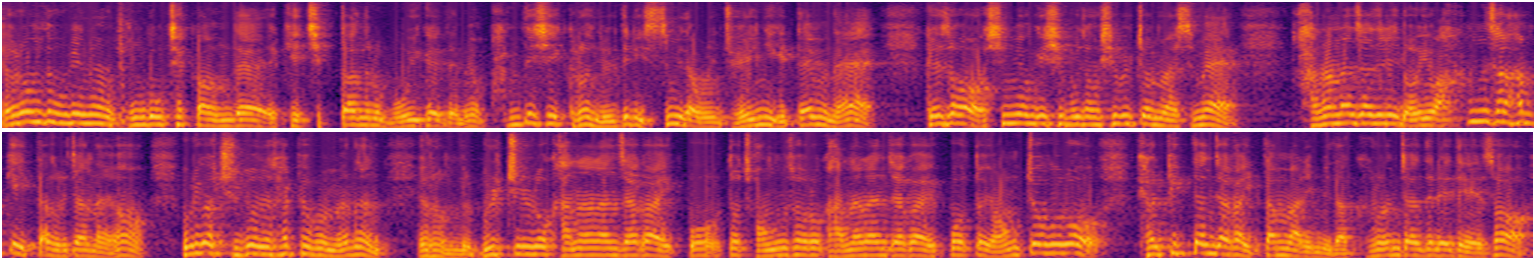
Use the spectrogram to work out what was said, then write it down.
여러분들 우리는 공동체 가운데 이렇게 집단으로 모이게 되면 반드시 그런 일들이 있습니다 우리는 죄인이기 때문에 그래서 신명기 15장 11절 말씀에 가난한 자들이 너희와 항상 함께 있다 그러잖아요. 우리가 주변을 살펴보면은 여러분들 물질로 가난한 자가 있고 또 정서로 가난한 자가 있고 또 영적으로 결핍된 자가 있단 말입니다. 그런 자들에 대해서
